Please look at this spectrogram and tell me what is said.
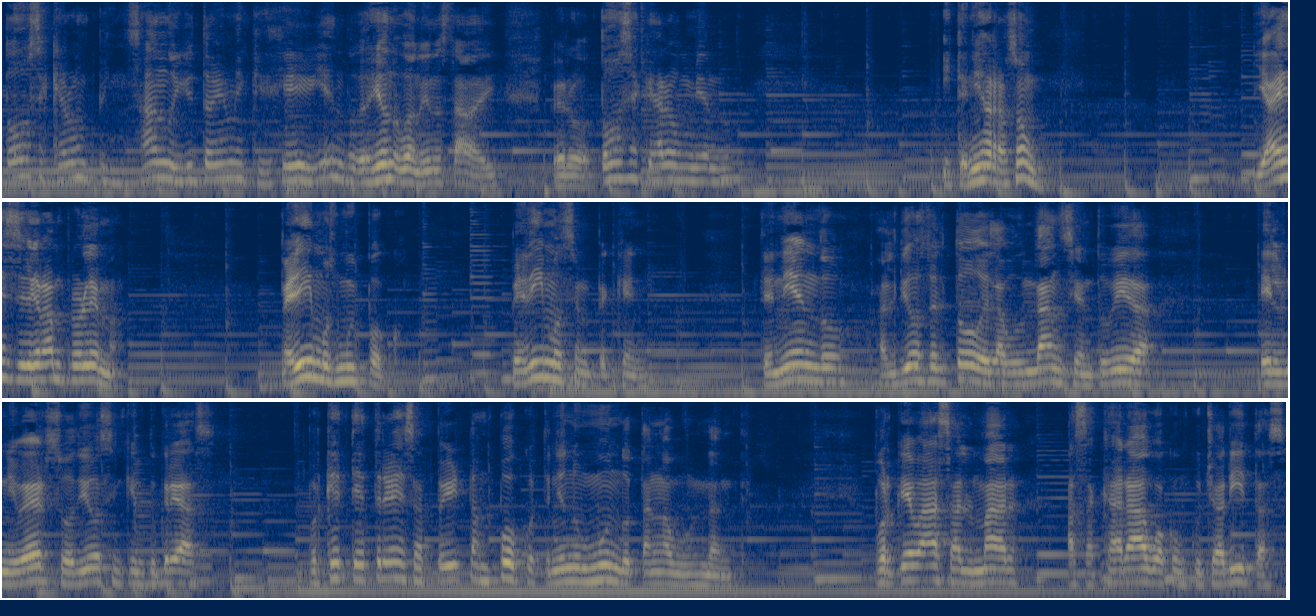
todos se quedaron pensando, yo también me quedé viendo, yo bueno, yo no estaba ahí, pero todos se quedaron viendo. Y tenía razón. Y ese es el gran problema. Pedimos muy poco, pedimos en pequeño, teniendo al Dios del todo y la abundancia en tu vida, el universo, Dios en quien tú creas, ¿Por qué te atreves a pedir tan poco teniendo un mundo tan abundante? ¿Por qué vas al mar a sacar agua con cucharitas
